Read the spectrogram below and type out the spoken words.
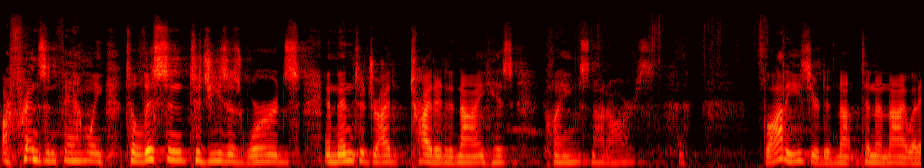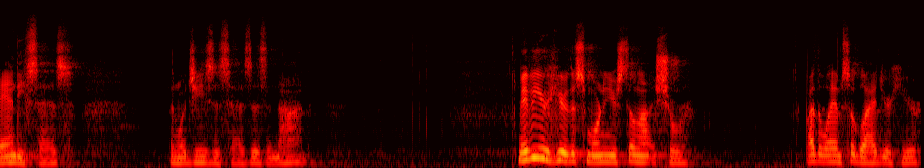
our friends and family to listen to Jesus' words and then to try, try to deny his claims, not ours? It's a lot easier to, not, to deny what Andy says than what Jesus says, is it not? Maybe you're here this morning, you're still not sure. By the way, I'm so glad you're here.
